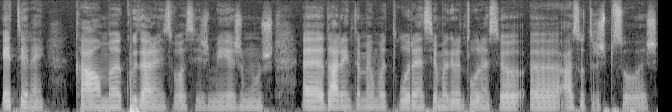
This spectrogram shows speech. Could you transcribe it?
é terem calma, cuidarem-se de vocês mesmos, uh, darem também uma tolerância, uma grande tolerância uh, às outras pessoas,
